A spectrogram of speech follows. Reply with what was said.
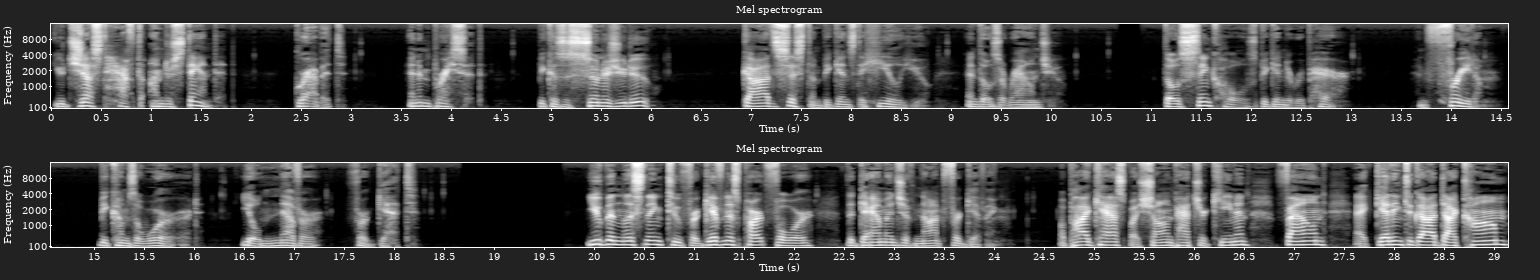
You just have to understand it, grab it, and embrace it. Because as soon as you do, God's system begins to heal you and those around you. Those sinkholes begin to repair, and freedom becomes a word you'll never forget. You've been listening to Forgiveness Part 4 The Damage of Not Forgiving, a podcast by Sean Patrick Keenan, found at gettingtogod.com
